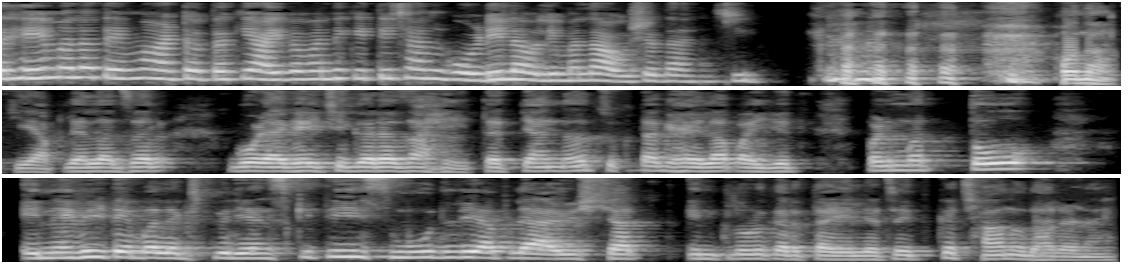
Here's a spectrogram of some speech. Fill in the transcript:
तर हे मला तेव्हा आठवतं की आई बाबांनी किती छान गोडी लावली मला औषधांची. हो ना. की आपल्याला जर गोळ्या घ्यायची गरज आहे तर त्या न चुकता घ्यायला पाहिजेत. पण मग तो इनेव्हिटेबल एक्सपिरियन्स किती स्मूथली आपल्या आयुष्यात इन्क्लूड करता येईल याचं इतकं छान उदाहरण आहे.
